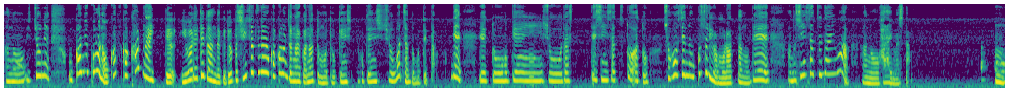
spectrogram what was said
あの一応ねお金コロナお金かかんないって言われてたんだけどやっぱ診察代はかかるんじゃないかなと思って保険保険証はちゃんと持ってった。で、えーと保険証を出して診察とあと処方箋のお薬はもらったのであの診察代はあの払いました。うん、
